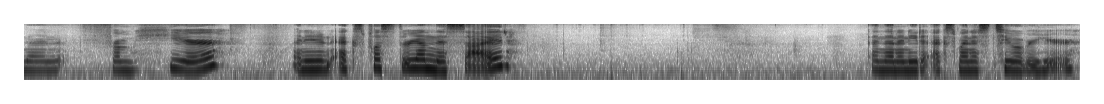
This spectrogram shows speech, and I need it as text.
And then from here, I need an x plus 3 on this side. And then I need an x minus 2 over here.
